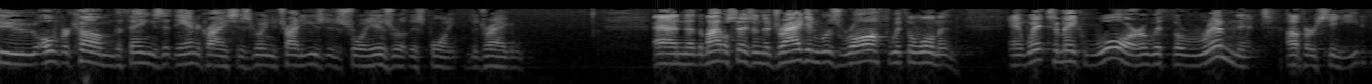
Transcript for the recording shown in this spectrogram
to overcome the things that the Antichrist is going to try to use to destroy Israel at this point, the dragon. And uh, the Bible says, And the dragon was wroth with the woman, and went to make war with the remnant of her seed,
